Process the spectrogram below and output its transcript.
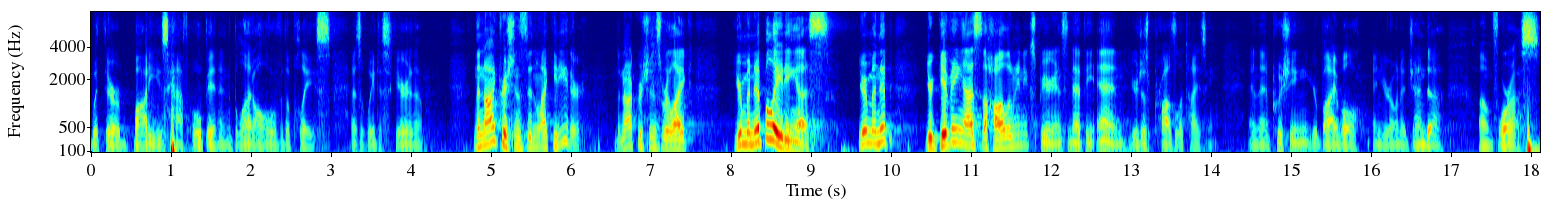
with their bodies half open and blood all over the place as a way to scare them. And the non Christians didn't like it either. The non Christians were like, You're manipulating us. You're, manip- you're giving us the Halloween experience, and at the end, you're just proselytizing and then pushing your Bible and your own agenda um, for us.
